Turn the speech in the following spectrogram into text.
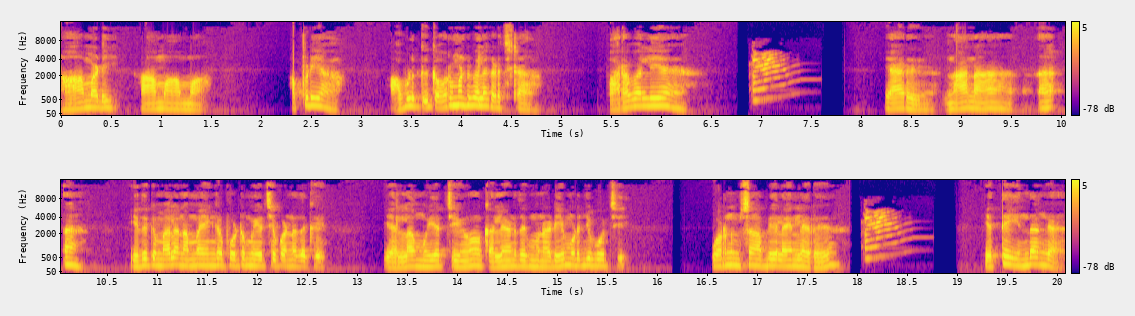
ஆமாடி ஆமாம் ஆமாம் அப்படியா? அவளுக்கு கவர்மெண்ட் வேலை கிடைச்சிட்டா? பரவாயில்லையே. யாரு? நானா? அஹ், இதுக்கு மேலே நம்ம எங்கே போட்டு முயற்சி பண்ணதுக்கு? எல்லா முயற்சியும் கல்யாணத்துக்கு முன்னாடியே முடிஞ்சு போச்சு. ஒரு நிமிஷம் அப்படியே லைனில் இரு. எத்தே இந்தாங்க.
